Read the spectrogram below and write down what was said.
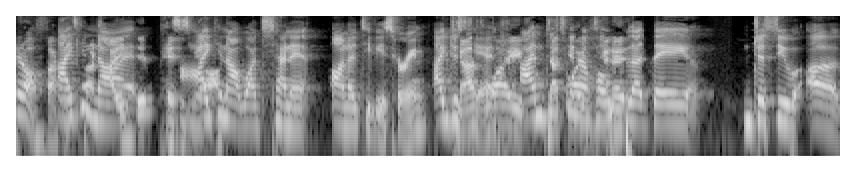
it all fucking I cannot- I, it pisses me I off. cannot watch Tenet on a TV screen. I just That's can't. why- I'm just gonna hope Tenet- that they just do a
